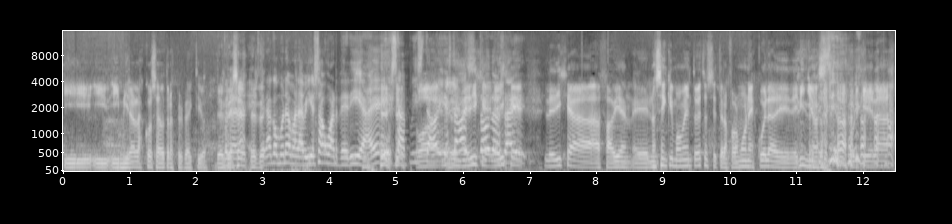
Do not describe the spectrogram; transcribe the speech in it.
y- y- y mirar las cosas de otras perspectivas. Desde ese- era, desde- era como una maravillosa guardería, ¿eh? Esa pista Buah, hoy. Estabas le dije, todos le dije, ahí. le dije a, a Fabián, eh, no sé en qué momento esto se transformó en una escuela de, de niños, porque la,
